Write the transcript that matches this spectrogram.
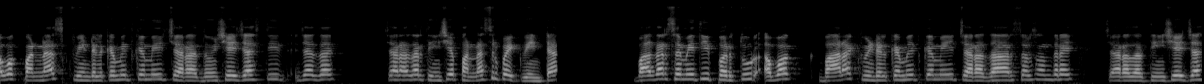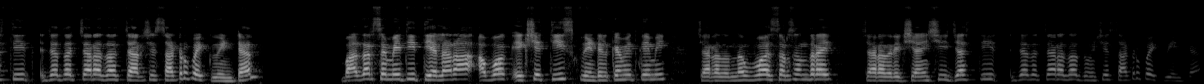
अवक पन्नास क्विंटल कमीत कमी चार दोनशे जास्तीत जास्त चार हजार तीनशे पन्नास रुपये क्विंटल. बाजार समिती परतूर अवक बारा क्विंटल कमीत कमी चार हजार सरसंद्रे चार हजार तीनशे जास्तीत जास्त चार हजार चारशे साठ रुपये क्विंटल. बाजार समिती तेलारा आवक एकशे तीस क्विंटल कमीत कमी चार हजार नव्वद सरसंत्रे चार हजार एकशे ऐंशी जास्तीत जास्त चार हजार दोनशे साठ रुपये क्विंटल.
